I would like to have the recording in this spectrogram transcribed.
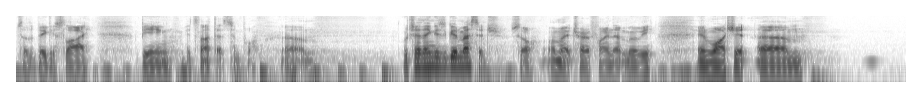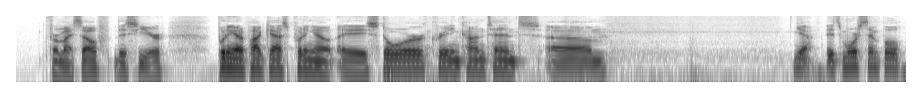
So, the biggest lie being, It's not that simple. Um, which I think is a good message. So, I might try to find that movie and watch it um, for myself this year putting out a podcast, putting out a store, creating content. Um, yeah, it's more simple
